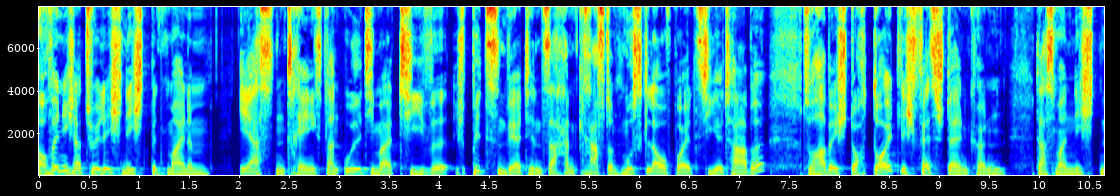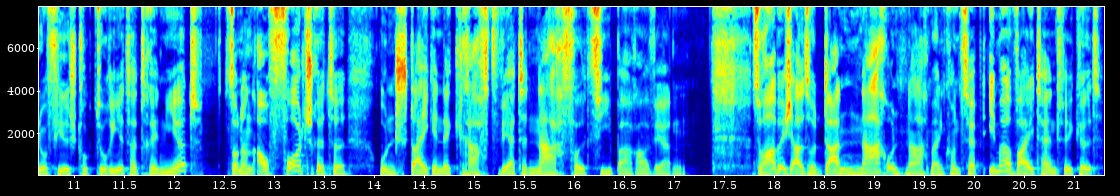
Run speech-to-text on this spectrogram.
Auch wenn ich natürlich nicht mit meinem ersten Trainingsplan ultimative Spitzenwerte in Sachen Kraft- und Muskelaufbau erzielt habe, so habe ich doch deutlich feststellen können, dass man nicht nur viel strukturierter trainiert, sondern auch Fortschritte und steigende Kraftwerte nachvollziehbarer werden. So habe ich also dann nach und nach mein Konzept immer weiterentwickelt,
